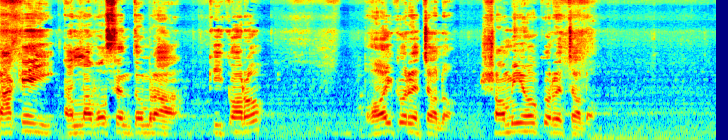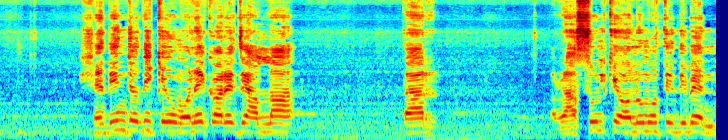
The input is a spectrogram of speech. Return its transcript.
তাকেই আল্লাহ বলছেন, তোমরা কি করো? ভয় করে চলো, সমীহ করে চলো। সেদিন যদি কেউ মনে করে যে আল্লাহ তার রাসূলকে অনুমতি দিবেন,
